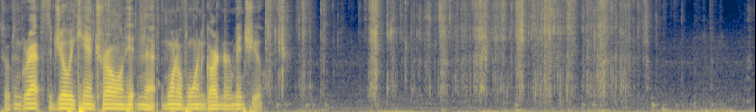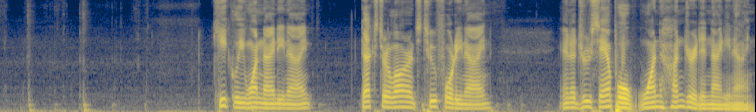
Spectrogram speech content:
So congrats to Joey Cantrell on hitting that one of one Gardner Minshew. Kuechly 199, Dexter Lawrence 249, and a Drew Sample 199.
